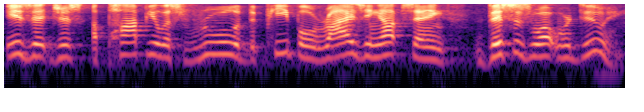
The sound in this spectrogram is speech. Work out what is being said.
is it just a populist rule of the people rising up saying, this is what we're doing.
